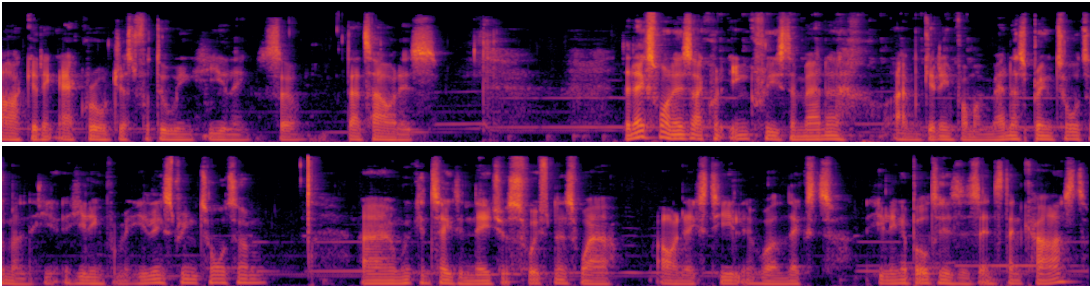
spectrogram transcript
are getting aggro just for doing healing. So that's how it is. The next one is I could increase the mana I'm getting from a mana spring totem and he healing from a healing spring totem. And we can take the nature swiftness where our next heal, well, next healing abilities is instant cast.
